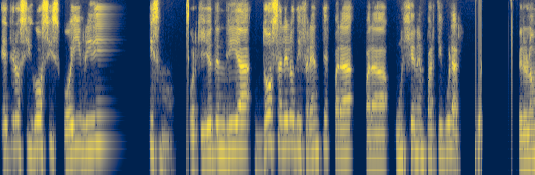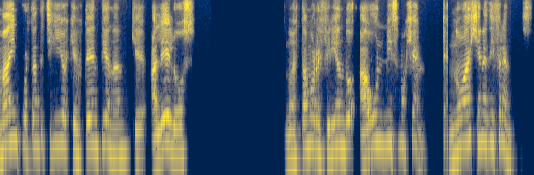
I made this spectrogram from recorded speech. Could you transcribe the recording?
heterocigosis o hibridismo, porque yo tendría dos alelos diferentes para, para un gen en particular. Pero lo más importante, chiquillos, es que ustedes entiendan que alelos nos estamos refiriendo a un mismo gen, no a genes diferentes.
